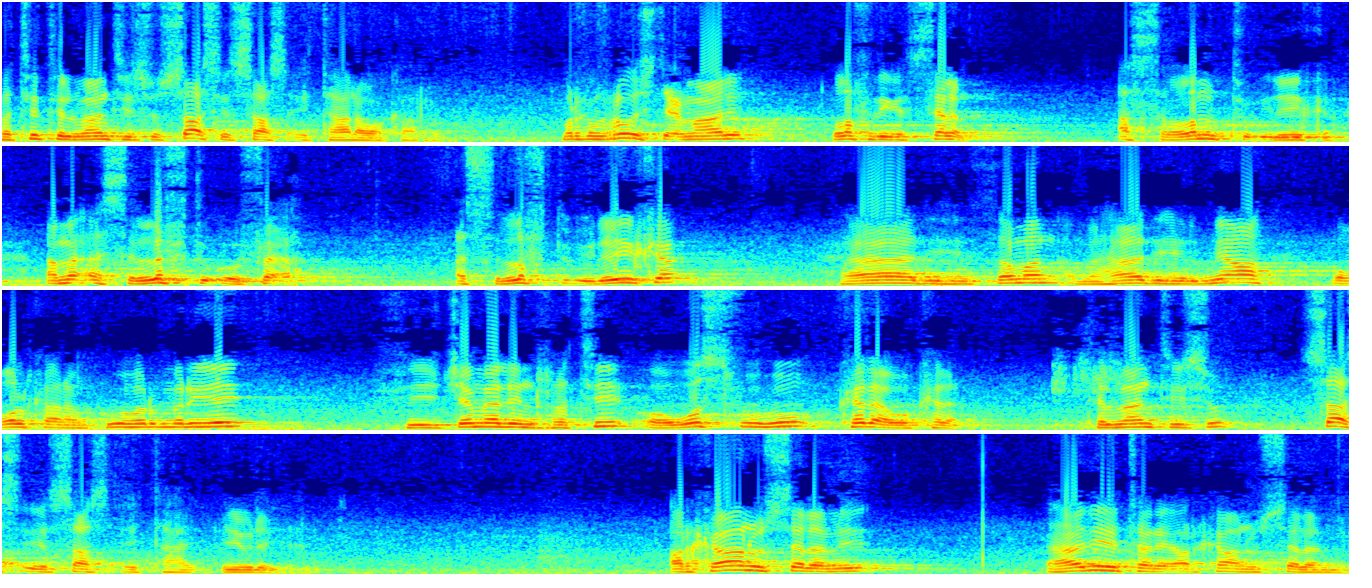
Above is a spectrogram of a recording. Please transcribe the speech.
rati tilmaantiisu saas iyo saas ay tahana waa kaa raba marka muxuu isticmaali lafdiga slm aslamtu ilayka ama aslaftu oo fa-ah aslaftu ilayka haadihi haman ama haadihi اlmiئa boqolkaanaan kuu hormariyey fii jamalin rati oo wasfuhu kada wa kada tilmaantiisu saas iyo saas ay tahay ayuu leeyahay arkaanu salami haadihi tani arkaanu salami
